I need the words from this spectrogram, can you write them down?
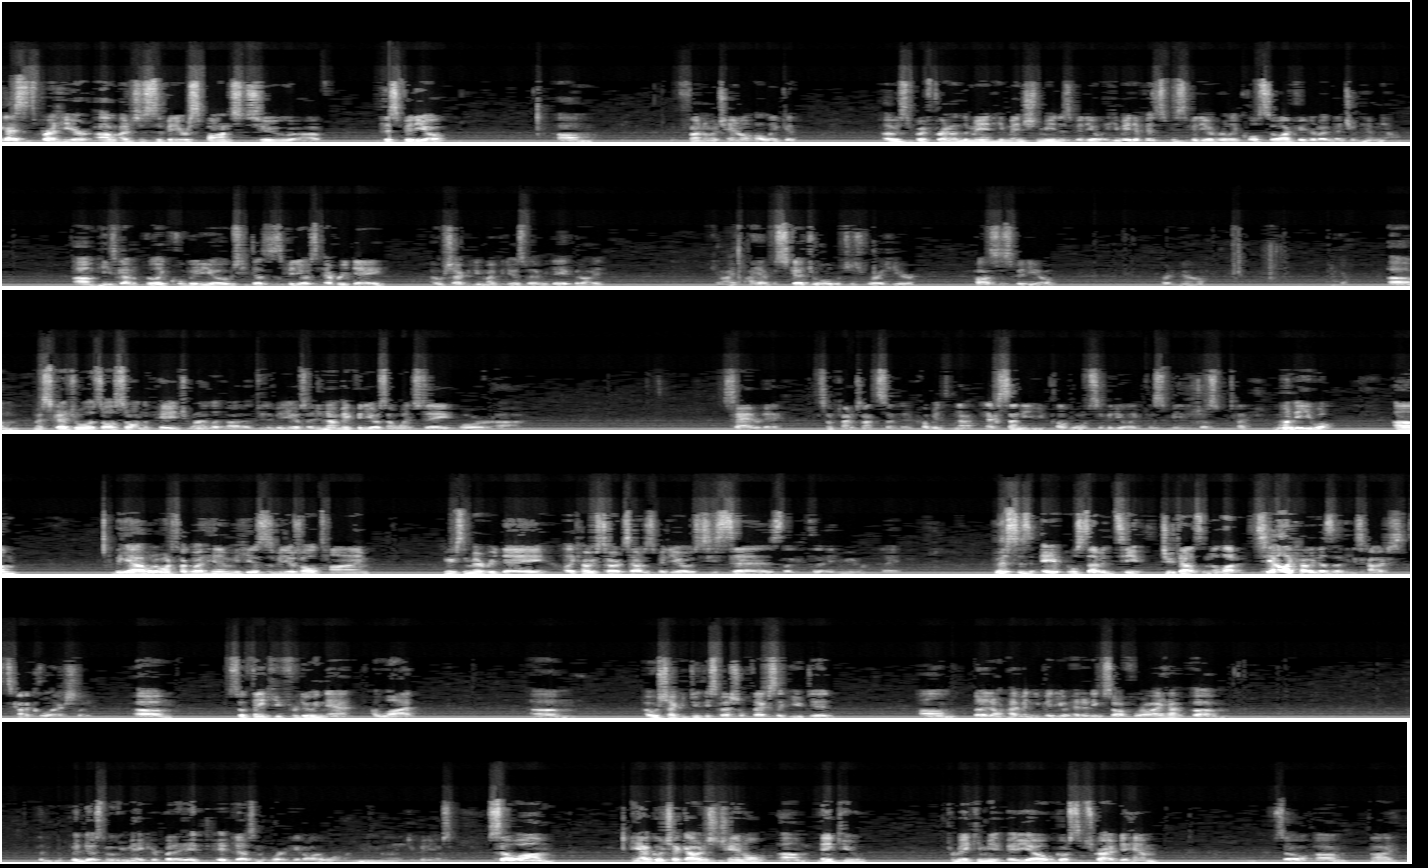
Hey guys, it's Brett here. Um, I just a video response to uh, this video. Um, find on my channel, I'll link it. I was my friend on demand. He mentioned me in his video. He made his, his video really cool, so I figured I'd mention him now. Um, he's got really cool videos. He does his videos every day. I wish I could do my videos every day, but I, you know, I, I have a schedule, which is right here. Pause this video right now. Um, my schedule is also on the page when I uh, do the videos. I do not make videos on Wednesday or um, Saturday. Sometimes not Sunday. Probably not next Sunday. You probably won't see a video like this. Me and Justin time. Monday you will. Um, but yeah, I I want to talk about him. He does his videos all the time. He makes them every day. I like how he starts out his videos. He says, like today, one today. This is April seventeenth, two thousand eleven. See, I like how he does that. I think kind of it's kind of cool actually. Um, so thank you for doing that a lot. Um, I wish I could do the special effects that you did, um, but I don't have any video editing software. I have um, the Windows Movie Maker, but it, it doesn't work at all. I won't do videos. So, um, yeah, go check out his channel. Um, thank you for making me a video. Go subscribe to him. So, bye.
